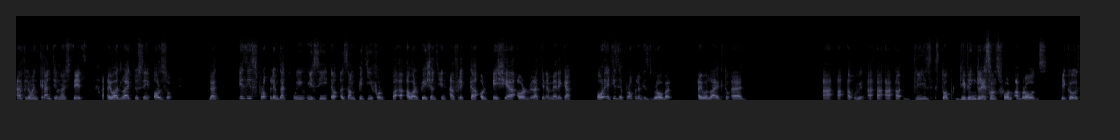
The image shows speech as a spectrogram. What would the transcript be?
affluent country in United States. I would like to say also that is this problem that we, we see uh, some pity for our patients in Africa or Asia or Latin America, or it is a problem is global. I would like to add, uh, uh, uh we, uh, uh, please stop giving lessons from abroad because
